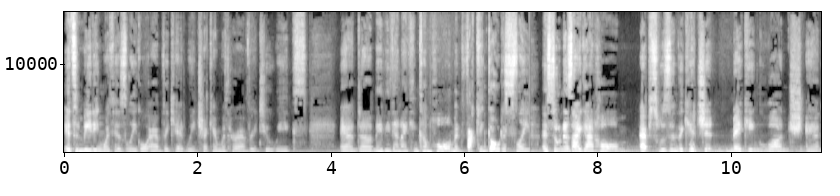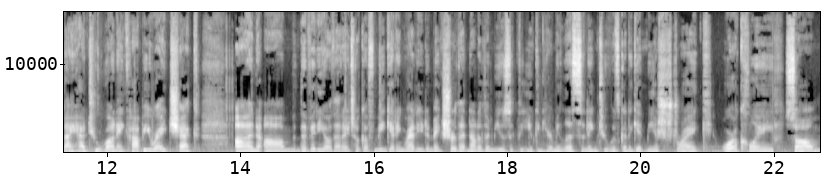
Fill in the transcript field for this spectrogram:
it's a meeting with his legal advocate we check in with her every two weeks and uh, maybe then I can come home and fucking go to sleep. As soon as I got home, Epps was in the kitchen making lunch and I had to run a copyright check on um, the video that I took of me getting ready to make sure that none of the music that you can hear me listening to was going to get me a strike or a claim. So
